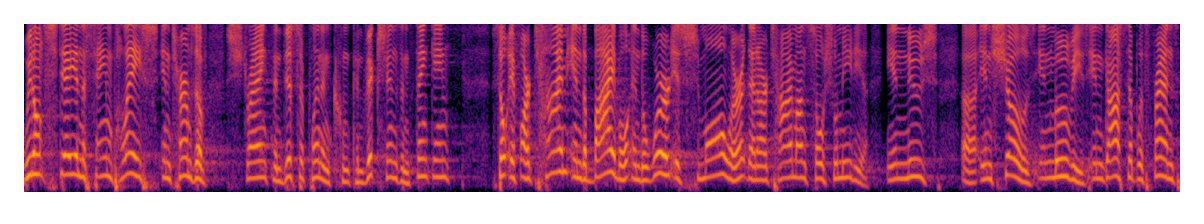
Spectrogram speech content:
We don't stay in the same place in terms of strength and discipline and convictions and thinking. So, if our time in the Bible and the Word is smaller than our time on social media, in news, uh, in shows, in movies, in gossip with friends,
